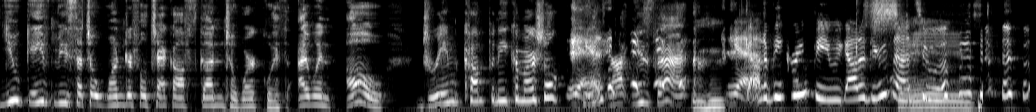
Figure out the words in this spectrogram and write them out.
you gave me such a wonderful Chekhov's gun to work with. I went, oh, Dream Company commercial? Yes. Can't not use that. Mhm. Yeah. gotta be creepy. We gotta do that to him.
